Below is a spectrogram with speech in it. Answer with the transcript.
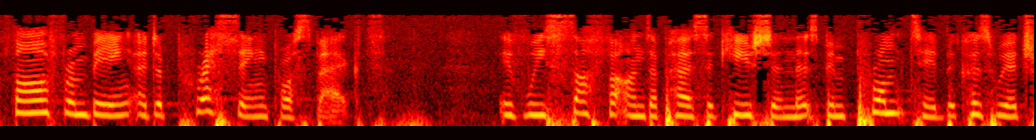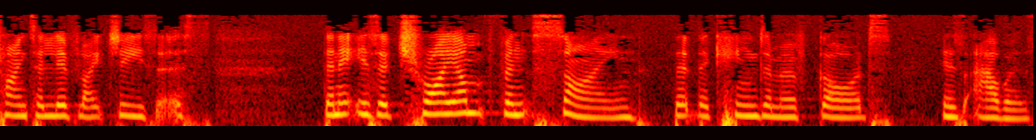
Far from being a depressing prospect, if we suffer under persecution that's been prompted because we are trying to live like Jesus, then it is a triumphant sign that the kingdom of God is ours,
